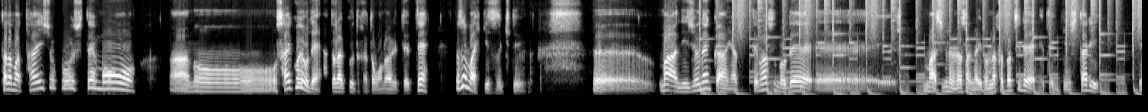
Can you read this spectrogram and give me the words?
ただまあ退職をしても、あのー、再雇用で働くとかともられてて、それはまあ引き続きという。えー、まあ20年間やってますので、えー、まあ市民の皆さんがいろんな形で転勤したり、え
